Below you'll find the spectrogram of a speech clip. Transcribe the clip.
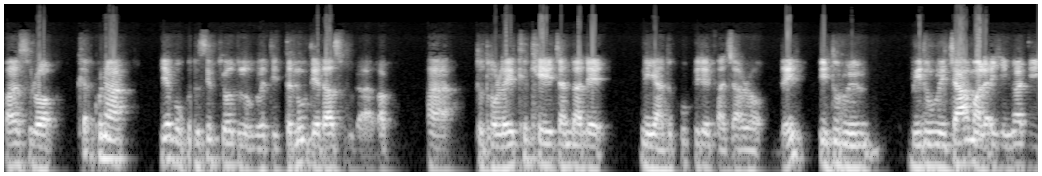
ဘာလို့ဆိုတော့ခုနရေပေါ် concept ပြောသလိုပဲဒီတနုဒေတာဆိုတာကအာတော်တော်လေးခက်ခဲကြမ်းတတ်တဲ့နေရာတစ်ခုဖြစ်တဲ့ခါကျတော့လေဒီသူတွေဗီဒီယိုတွေကြားမှာလည်းအရင်ကဒီ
